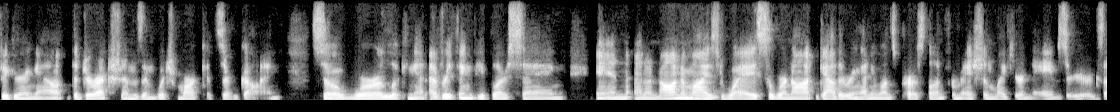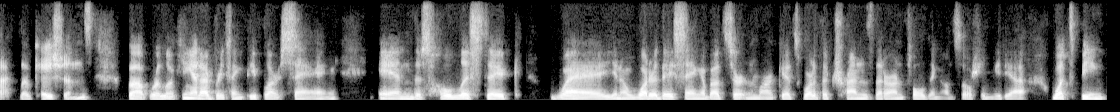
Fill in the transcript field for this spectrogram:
figuring out the directions in which markets are going. So we're looking at everything people are saying in an anonymized way. So we're not gathering anyone's personal information like your names or your exact locations, but we're looking at everything people are saying in this holistic way. You know, what are they saying about certain markets? What are the trends that are unfolding on social media? What's being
